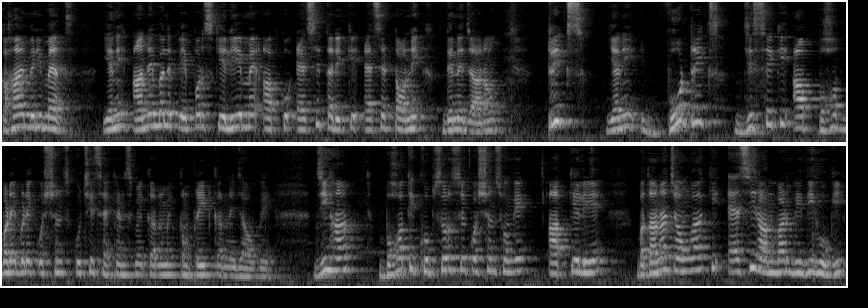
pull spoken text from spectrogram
कहा है मेरी मैथ्स? यानी आने वाले पेपर्स के लिए मैं आपको ऐसे तरीके, ऐसे टॉनिक देने जा रहा हूँ। ट्रिक्स, यानी वो ट्रिक्स जिससे कि आप बहुत बड़े बड़े क्वेश्चंस कुछ ही सेकंड्स में करने, कंप्लीट करने जाओगे। जी हाँ बहुत ही खूबसूरत से क्वेश्चंस होंगे आपके लिए। बताना चाहूँगा कि ऐसी रामबाण विधि होगी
